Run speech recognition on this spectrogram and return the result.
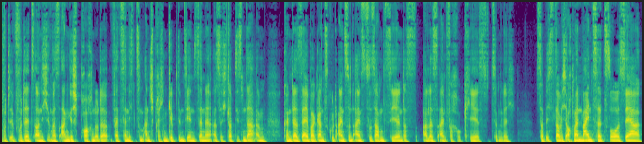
wurde, wurde jetzt auch nicht irgendwas angesprochen oder weil es da nichts zum Ansprechen gibt in dem Sinne. Also ich glaube, die sind da, ähm, können da selber ganz gut eins und eins zusammenzählen, dass alles einfach okay ist, so ziemlich. Deshalb ist, glaube ich, auch mein Mindset so sehr,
